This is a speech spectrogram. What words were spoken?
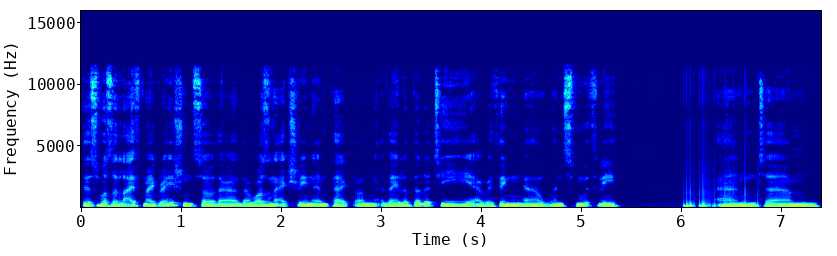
this was a live migration, so there, there wasn't actually an impact on availability. Everything uh, went smoothly. And um,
